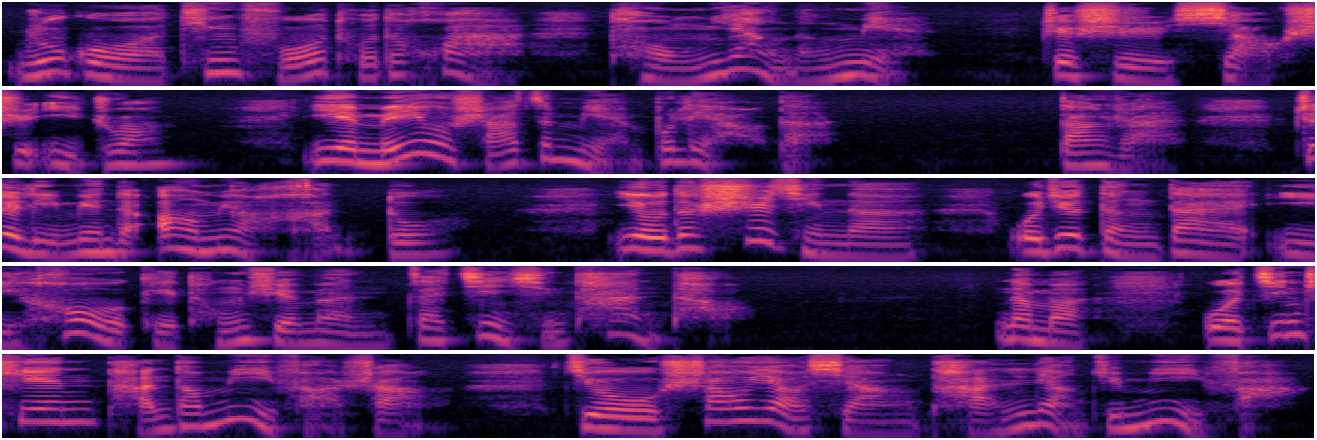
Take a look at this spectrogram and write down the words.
如果听佛陀的话，同样能免，这是小事一桩，也没有啥子免不了的。当然，这里面的奥妙很多，有的事情呢，我就等待以后给同学们再进行探讨。那么，我今天谈到密法上，就稍要想谈两句密法。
